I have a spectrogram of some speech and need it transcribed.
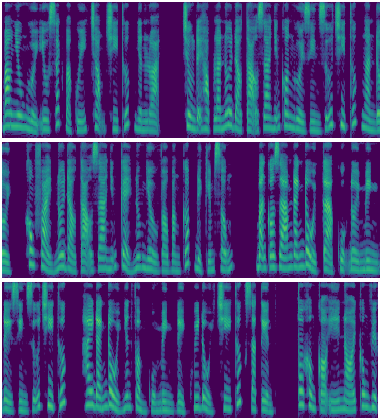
bao nhiêu người yêu sách và quý trọng tri thức nhân loại. Trường đại học là nơi đào tạo ra những con người gìn giữ tri thức ngàn đời, không phải nơi đào tạo ra những kẻ nương nhờ vào bằng cấp để kiếm sống. Bạn có dám đánh đổi cả cuộc đời mình để gìn giữ tri thức hay đánh đổi nhân phẩm của mình để quy đổi tri thức ra tiền? Tôi không có ý nói công việc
